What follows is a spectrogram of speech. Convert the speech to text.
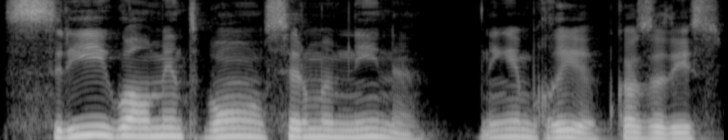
seria igualmente bom ser uma menina. Ninguém morria por causa disso.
